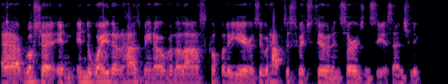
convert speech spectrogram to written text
uh, Russia in, in the way that it has been over the last couple of years. It would have to switch to an insurgency, essentially.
